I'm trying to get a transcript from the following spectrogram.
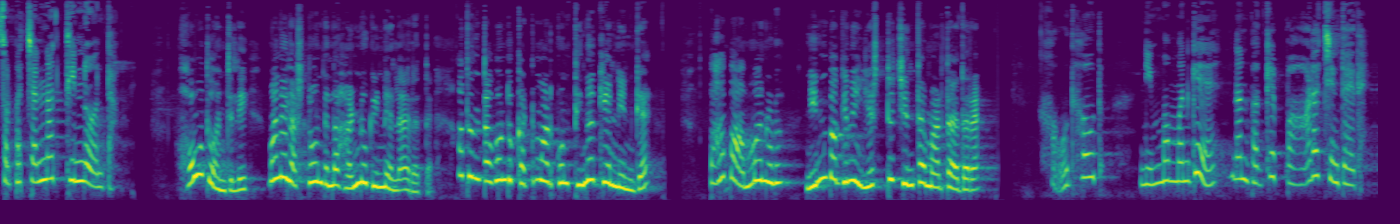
ಸ್ವಲ್ಪ ಚೆನ್ನಾಗಿ ತಿನ್ನು ಅಂತ. ಹೌದು ಅಂಜಲಿ ಮನೇಲಿ ಅಷ್ಟೊಂದೆಲ್ಲ ಹಣ್ಣು ಗಿಣ್ಣು ಎಲ್ಲ ಇರುತ್ತೆ. ಅದನ್ನ ತಗೊಂಡು ಕಟ್ ಮಾಡ್ಕೊಂಡು ತಿನ್ನಕ್ಕೆ ನಿನ್ಗೆ? ಪಾಪ ಅಮ್ಮ ನೋಡು ನಿನ್ನ ಬಗ್ಗೆನೇ ಎಷ್ಟು ಚಿಂತೆ ಮಾಡ್ತಾ ಇದ್ದಾರೆ ಹೌದು ಹೌದು. ನಿಮ್ಮಮ್ಮನಿಗೆ ನನ್ನ ಬಗ್ಗೆ ಭಾಳ ಚಿಂತೆ ಇದೆ.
